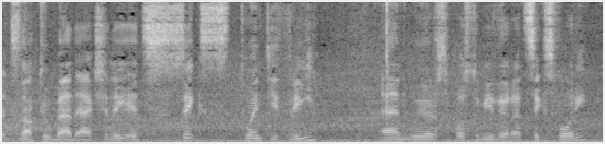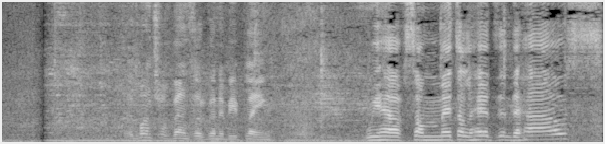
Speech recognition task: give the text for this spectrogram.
it's not too bad actually. It's 6:23, and we are supposed to be there at 6:40. A bunch of bands are going to be playing. We have some metalheads in the house.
